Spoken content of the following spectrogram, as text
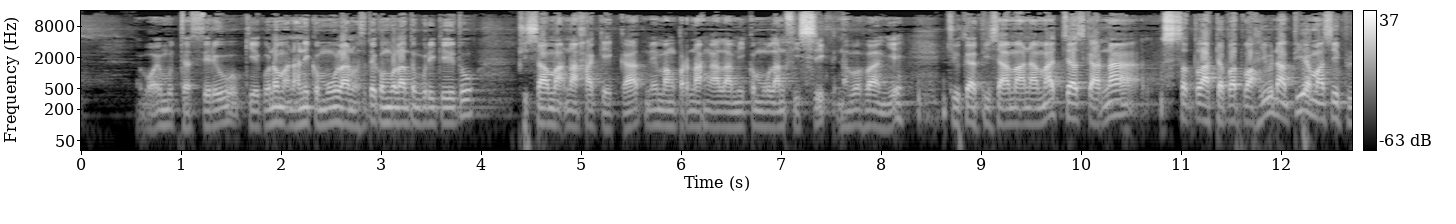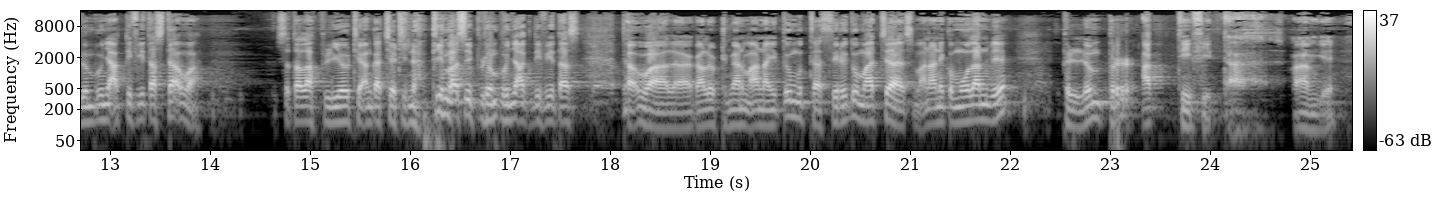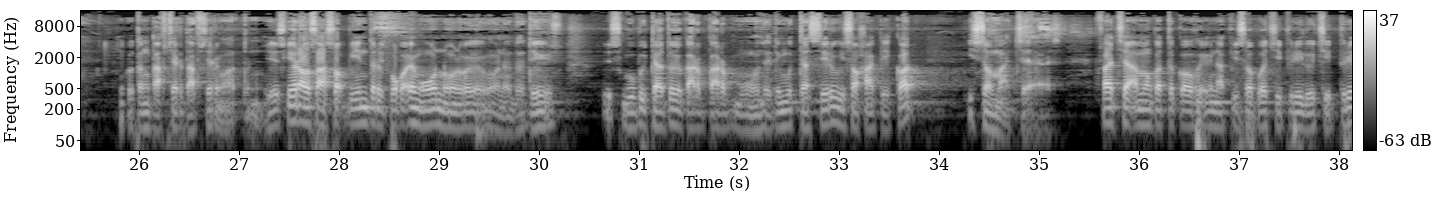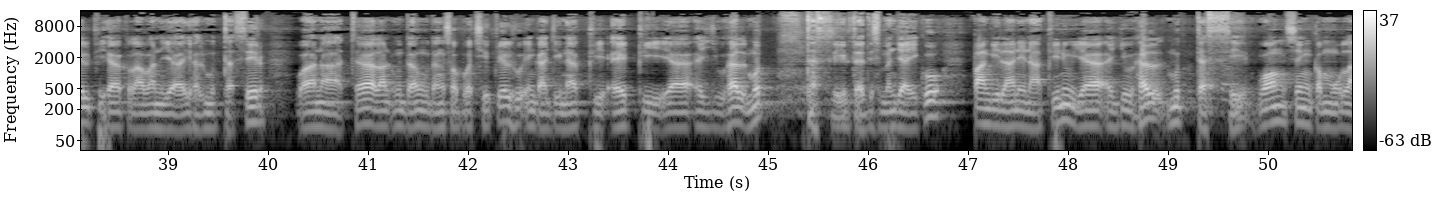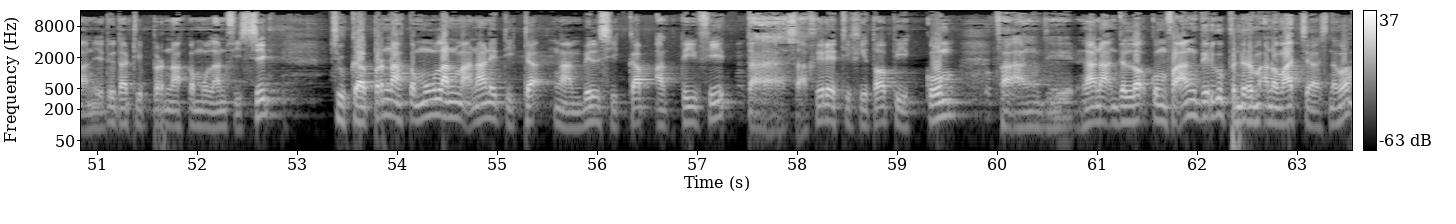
Pokoknya mudathir itu kiai kuno maknani kemulan. Maksudnya kemulan teng itu bisa makna hakikat, memang pernah ngalami kemulan fisik, napa paham ya? Juga bisa makna majas karena setelah dapat wahyu Nabi ya masih belum punya aktivitas dakwah setelah beliau diangkat jadi nabi masih belum punya aktivitas dakwah lah. Kalau dengan makna itu mudasir itu majas, maknanya kemulan ya belum beraktivitas. Paham ya? Ikut teng tafsir-tafsir ngoten. Ya sekira usah sok pinter, pokoknya ngono ngono. Dadi wis nggo pidato ya karep-karepmu. Dadi mudasir iso hakikat, iso majas. Faja amang keteko ing Nabi sapa Jibril Jibril biha kelawan ya ayyuhal mudaththir wa nada lan undang-undang sapa Jibril hu ing Kanjeng Nabi abi ya ayyuhal mudaththir. Dadi semenjak iku panggilane Nabi nu ya ayyuhal mudaththir. Wong sing kemulan itu tadi pernah kemulan fisik juga pernah kemulan maknane tidak ngambil sikap aktivitas akhirnya dikhitabi kum fa'angdir lah nak delok kum fa'angdir itu bener makna majas napa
